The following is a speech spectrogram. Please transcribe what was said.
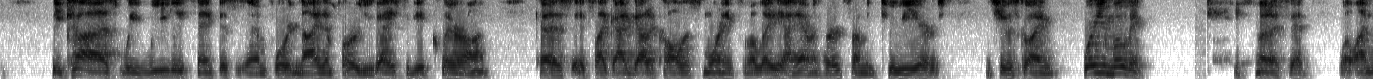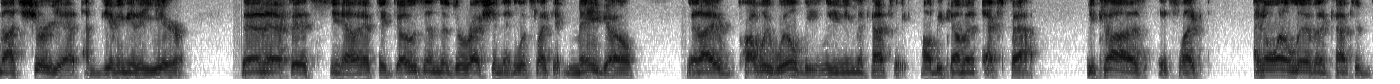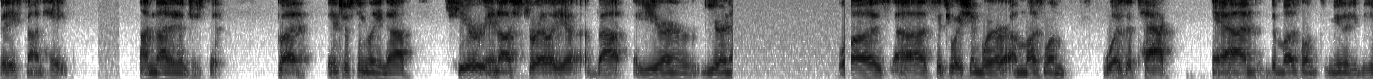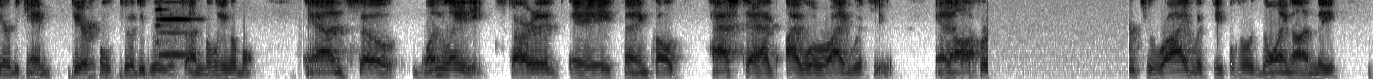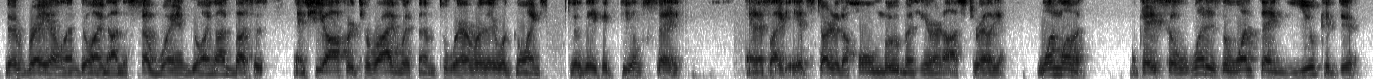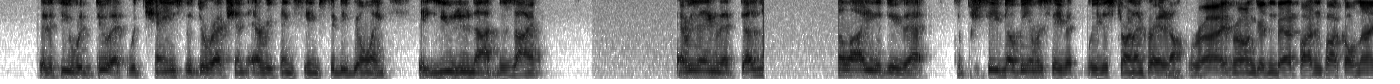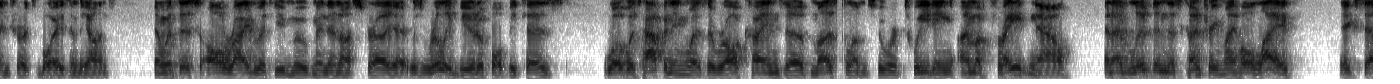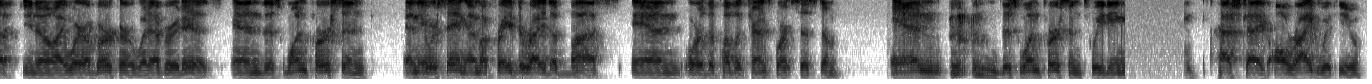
because we really think this is an important item for you guys to get clear on. Because it's like I got a call this morning from a lady I haven't heard from in two years, and she was going, Where are you moving? and I said, Well, I'm not sure yet. I'm giving it a year. Then, if it's, you know, if it goes in the direction it looks like it may go, then I probably will be leaving the country. I'll become an expat because it's like I don't want to live in a country based on hate. I'm not interested. But interestingly enough, here in Australia, about a year, year and a half, was a situation where a Muslim was attacked, and the Muslim community here became fearful to a degree that's unbelievable. And so one lady started a thing called hashtag I will ride with you and offered to ride with people who are going on the the rail and going on the subway and going on buses. And she offered to ride with them to wherever they were going so they could feel safe. And it's like it started a whole movement here in Australia. One woman. Okay, so what is the one thing you could do that if you would do it would change the direction everything seems to be going that you do not desire? Everything that doesn't allow you to do that, to perceive no be and receive it, we just destroy and create it all. Right, wrong, good and bad, POD and POC, all nine shorts, boys and beyonds. And with this I'll Ride With You movement in Australia, it was really beautiful because what was happening was there were all kinds of Muslims who were tweeting, I'm afraid now, and I've lived in this country my whole life, except, you know, I wear a burqa or whatever it is. And this one person, and they were saying, I'm afraid to ride the bus and or the public transport system. And this one person tweeting hashtag I'll Ride With You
